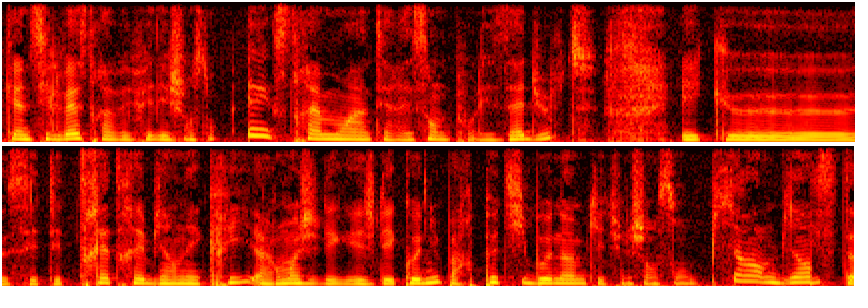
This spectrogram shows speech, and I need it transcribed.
qu'Anne Sylvestre avait fait des chansons extrêmement intéressantes pour les adultes et que c'était très très bien écrit. Alors moi je l'ai connue par Petit Bonhomme qui est une chanson bien bien triste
